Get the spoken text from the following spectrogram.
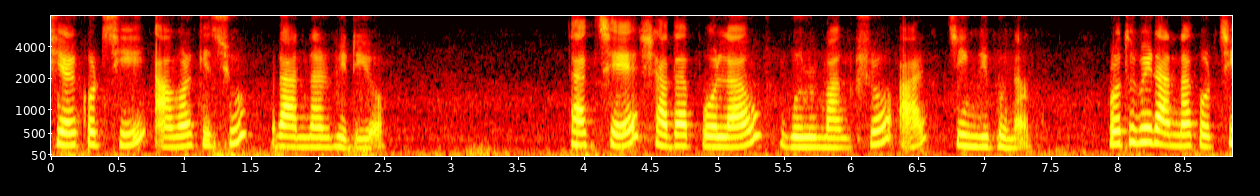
শেয়ার করছি আমার কিছু রান্নার ভিডিও। থাকছে সাদা পোলাও, গরুর মাংস আর চিংড়ি ভুনা। প্রথমে রান্না করছি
